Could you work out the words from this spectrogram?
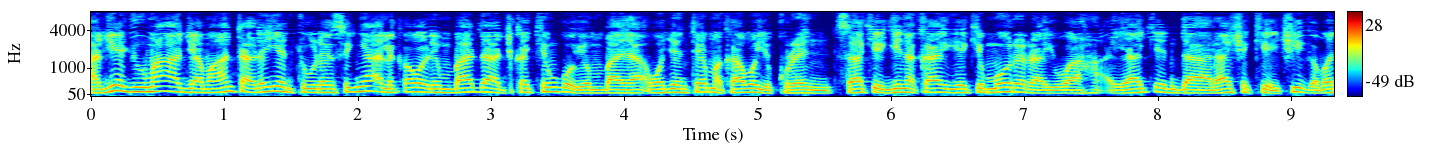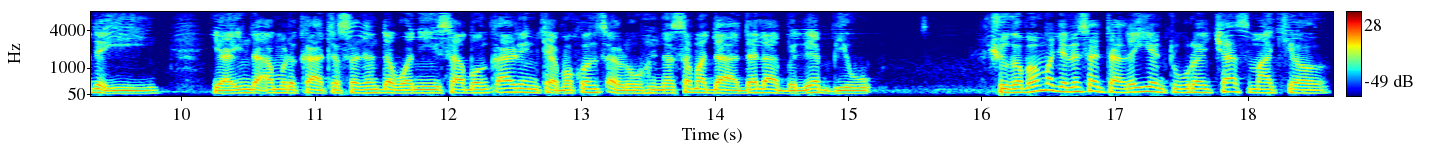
A jiya juma'a jami'an tarayyar turai sun yi alkawarin ba da cikakken goyon baya wajen taimakawa ukraine sake gina kayayyakin more rayuwa a yaƙin da rasha ke ci gaba da yi yayin da amurka ta sanar da wani sabon karin taimakon tsaro na sama da dala biliyan biyu. Shugaban majalisar tarayyar turai charles michael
